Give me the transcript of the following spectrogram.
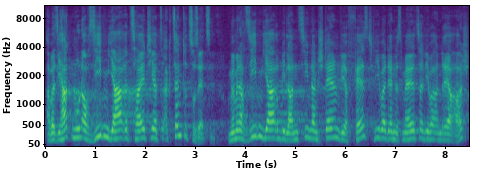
Aber Sie hatten nun auch sieben Jahre Zeit, hier Akzente zu setzen. Und wenn wir nach sieben Jahren Bilanz ziehen, dann stellen wir fest, lieber Dennis Melzer, lieber Andrea Asch,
